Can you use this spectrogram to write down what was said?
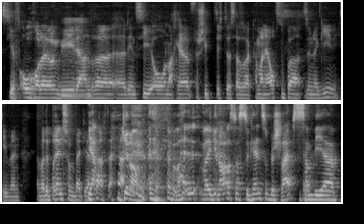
CFO-Rolle irgendwie, mhm. der andere äh, den CEO, nachher verschiebt sich das. Also da kann man ja auch super Synergie hebeln. Aber das brennt schon bei dir. Ja, genau. weil, weil genau das, was du kennst und beschreibst, das ja. haben wir ja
